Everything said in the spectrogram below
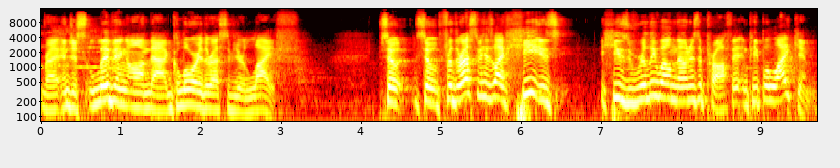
right? And just living on that glory the rest of your life. So, so for the rest of his life, he is he's really well known as a prophet, and people like him.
